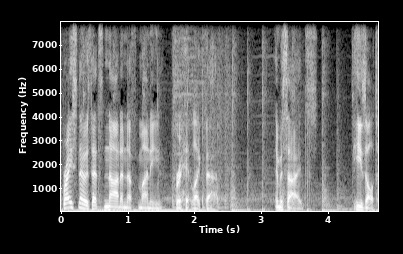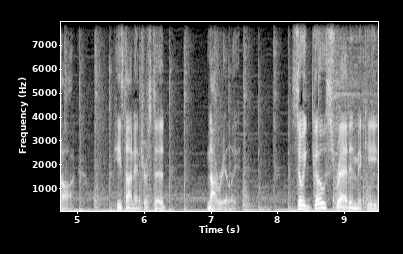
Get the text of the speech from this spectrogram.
Bryce knows that's not enough money for a hit like that. And besides, he's all talk. He's not interested. Not really. So he ghosts Red and Mickey,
